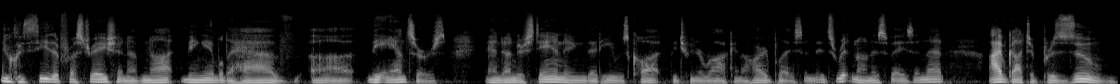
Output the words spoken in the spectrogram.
you could see the frustration of not being able to have uh, the answers and understanding that he was caught between a rock and a hard place. And it's written on his face. And that, I've got to presume,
